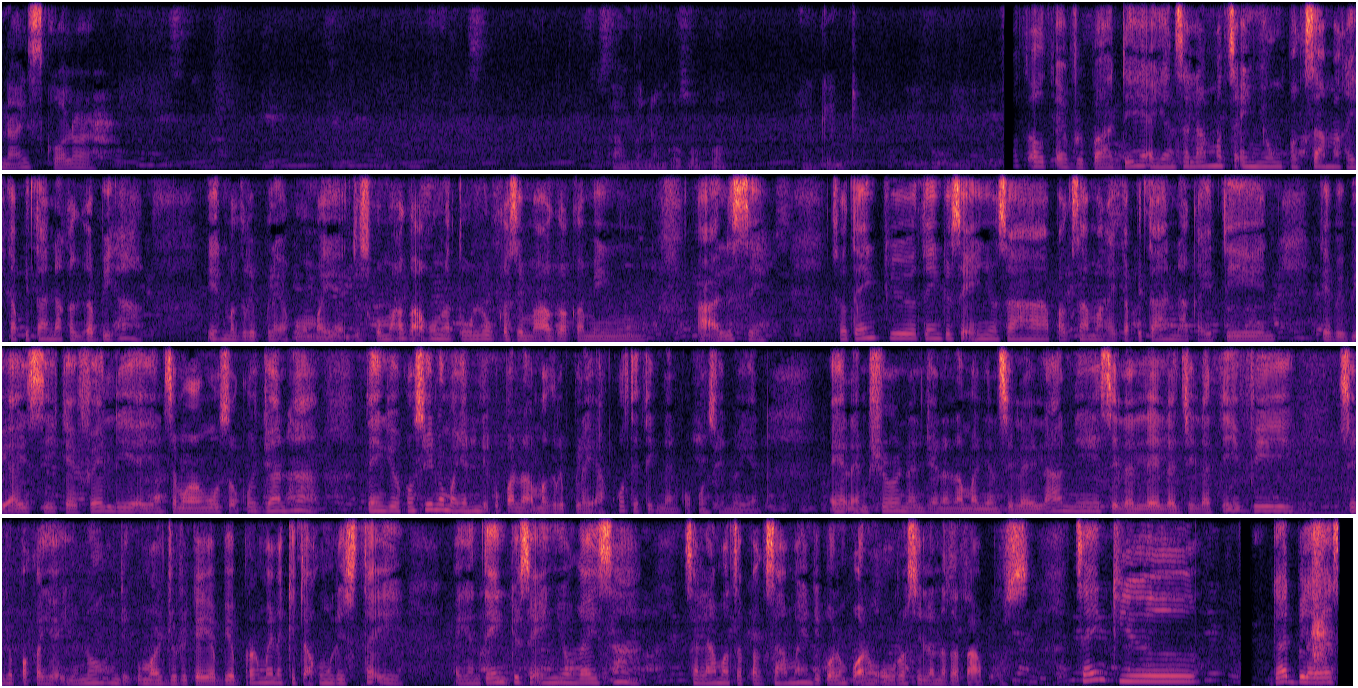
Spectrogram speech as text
Nice color. Haba ng kuko ko. My God. Shout out everybody. Ayan, salamat sa inyong pagsama kay Kapitana kagabi ha. Yan, mag-reply ako mamaya. Diyos ko, maaga ako natulog kasi maaga kaming aalis eh. So, thank you. Thank you sa inyo sa pagsama kay Kapitana, kay Tin, kay BBIC, kay Feli. Ayan, sa mga nguso ko dyan ha. Thank you. Kung sino man yan, hindi ko pa na mag-reply ako. Titignan ko kung sino yan. Ayan, I'm sure nandyan na naman yan si Lailani, sila Lela Gila TV. Sino pa kaya yun, no? Hindi ko Marjorie kaya biya. Parang may nakita akong lista eh. Ayan, thank you sa inyo guys ha. Salamat sa pagsama. Hindi ko alam kung anong oras sila natatapos. Thank you. God bless.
